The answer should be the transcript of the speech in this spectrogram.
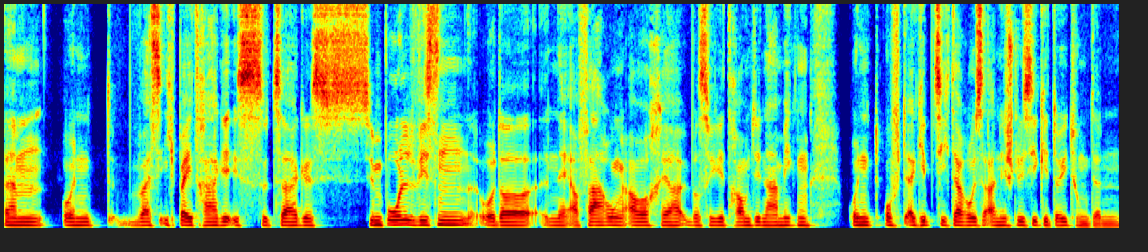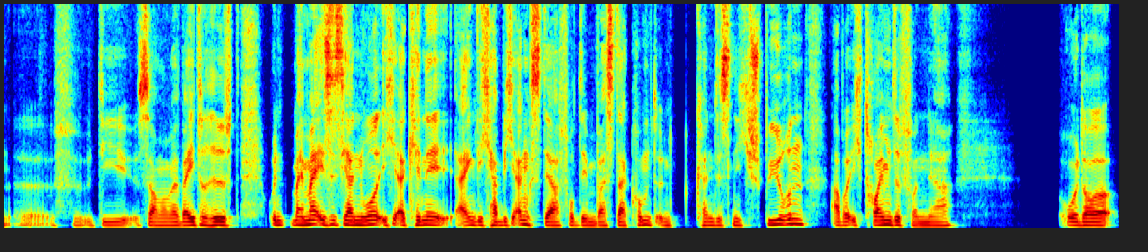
Ähm, und was ich beitrage, ist sozusagen Symbolwissen oder eine Erfahrung auch, ja, über solche Traumdynamiken. Und oft ergibt sich daraus auch 'ne schlüssige Deutung dann, äh, die, sagen wir mal, weiterhilft. Und manchmal ist es ja nur, ich erkenne eigentlich habe ich Angst, ja, vor dem, was da kommt und kann das nicht spüren, aber ich träume davon, ja. Oder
